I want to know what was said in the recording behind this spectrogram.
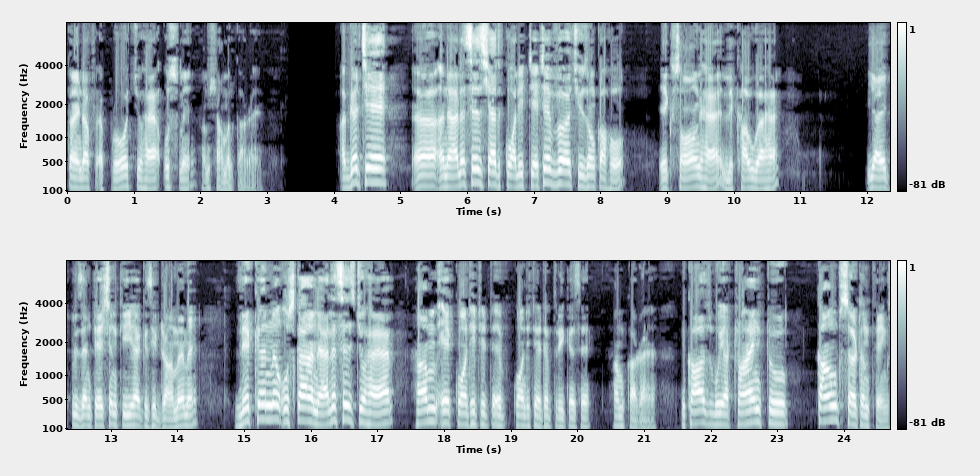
کائنڈ آف اپروچ جو ہے اس میں ہم شامل کر رہے ہیں اگرچہ انالیسز شاید کوالٹیٹیو چیزوں کا ہو ایک سانگ ہے لکھا ہوا ہے یا ایک پریزنٹیشن کی ہے کسی ڈرامے میں لیکن اس کا انالیسز جو ہے ہم ایک کوانٹیٹیو کوانٹیٹیو طریقے سے ہم کر رہے ہیں because we are trying to count certain things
